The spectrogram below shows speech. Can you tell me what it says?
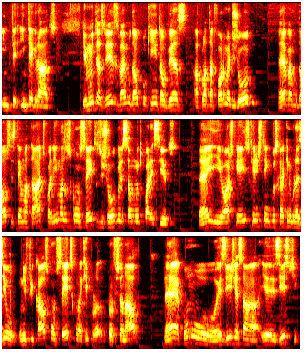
integrados. E muitas vezes vai mudar um pouquinho talvez a plataforma de jogo, né? Vai mudar o sistema tático ali, mas os conceitos de jogo eles são muito parecidos. Né? E eu acho que é isso que a gente tem que buscar aqui no Brasil, unificar os conceitos com a equipe profissional, né? Como exige essa existe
